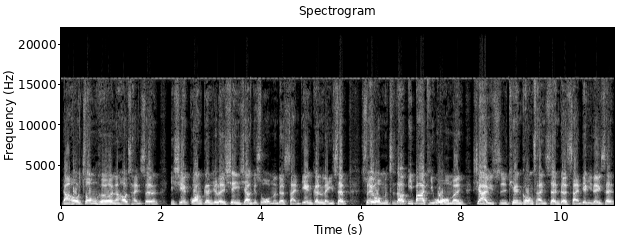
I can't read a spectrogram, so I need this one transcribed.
然后中和，然后产生一些光跟热的现象，就是我们的闪电跟雷声。所以，我们知道第八题问我们下雨时天空产生的闪电及雷声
